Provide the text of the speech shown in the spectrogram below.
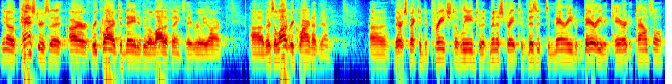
You know, pastors uh, are required today to do a lot of things. They really are. Uh, there's a lot required of them. Uh, they're expected to preach, to lead, to administrate, to visit, to marry, to bury, to care, to counsel.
